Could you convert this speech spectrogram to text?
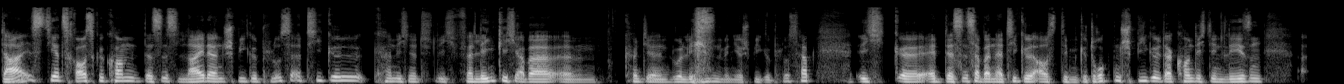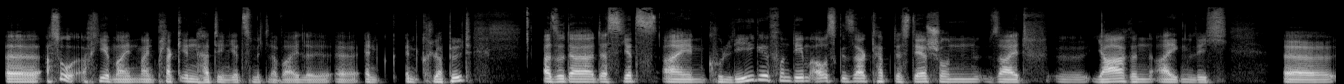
Da mhm. ist jetzt rausgekommen, das ist leider ein Spiegel Plus Artikel, kann ich natürlich verlinke ich, aber ähm, könnt ihr nur lesen, wenn ihr Spiegel Plus habt. Ich, äh, das ist aber ein Artikel aus dem gedruckten Spiegel, da konnte ich den lesen. Äh, ach so, ach hier, mein mein Plugin hat den jetzt mittlerweile äh, ent, entklöppelt. Also da das jetzt ein Kollege von dem ausgesagt hat, dass der schon seit äh, Jahren eigentlich äh,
